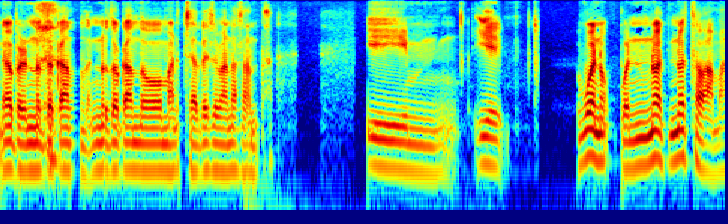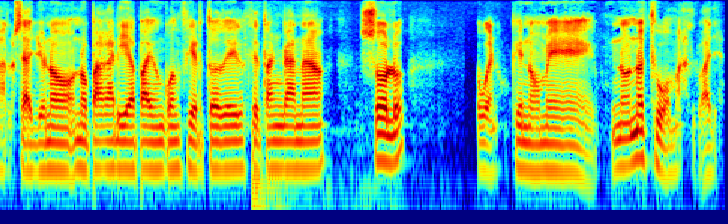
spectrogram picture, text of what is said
No, pero no tocando, no tocando marchas de Semana Santa. Y, y, bueno, pues no, no estaba mal. O sea, yo no, no pagaría para ir a un concierto del Zetangana solo. Bueno, que no me. No, no estuvo mal, vaya.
